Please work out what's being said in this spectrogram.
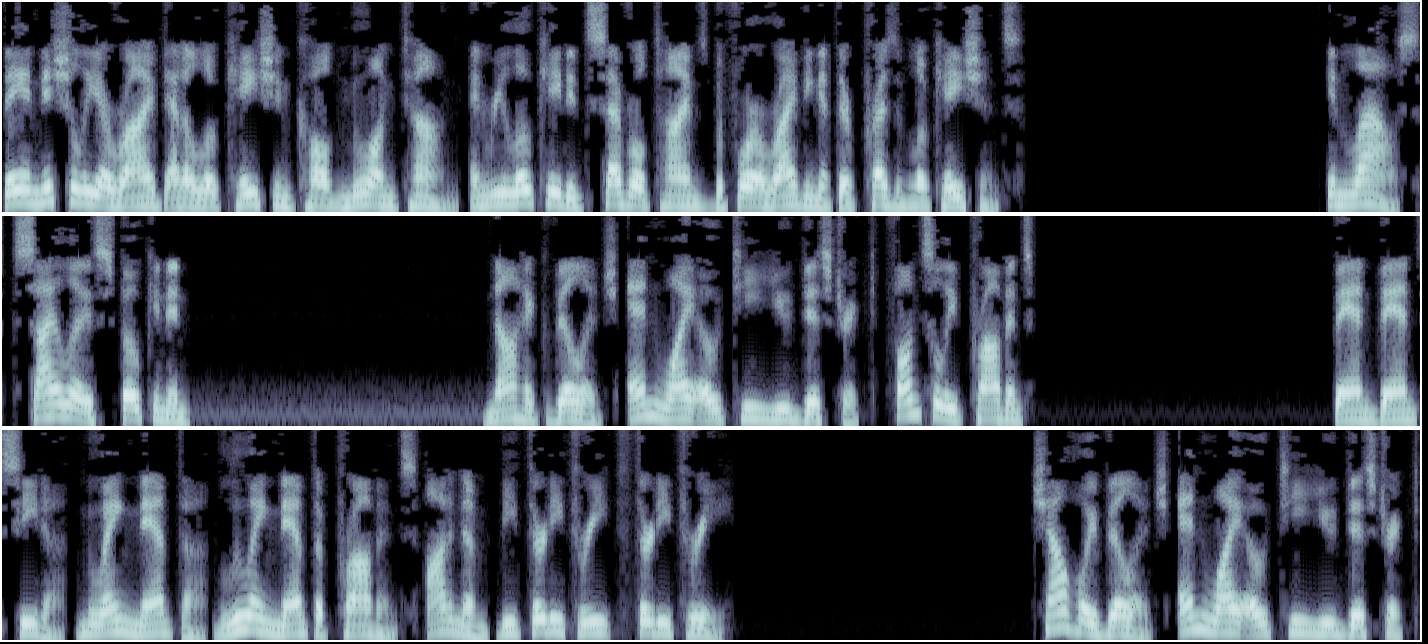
They initially arrived at a location called Muang Tung, and relocated several times before arriving at their present locations. In Laos, Sila is spoken in Nahak Village, Nyot Ou District, Phongsali Province Ban Ban Sita, Muang Namtha, Luang Namtha Province, Autonym, B33, 33 Chaohui Village, Nyot Ou District,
